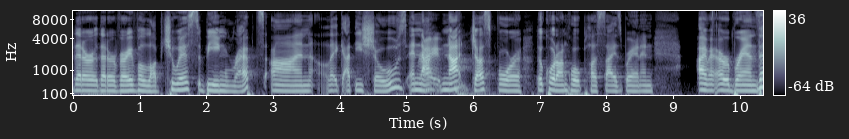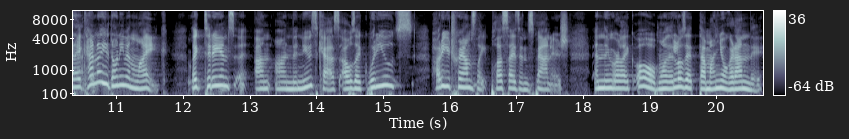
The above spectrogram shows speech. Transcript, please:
that are that are very voluptuous being repped on like at these shows and Right. not not just for the quote unquote plus size brand and I or brands that I kind of don't even like. Like today in, on on the newscast, I was like, "What do you? How do you translate plus size in Spanish?" And they were like, "Oh, modelos de tamaño grande,"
